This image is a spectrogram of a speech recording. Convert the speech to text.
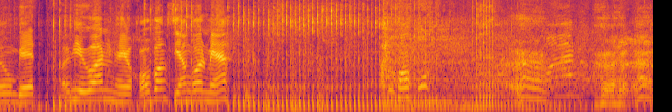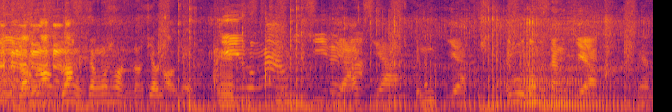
รื่องเบ็ดมาพี่ก่อนให้ขอฟังเสียงก่อนแหมเอาลองลองลองเสียงมันหอนลองเสียงมันออกเลยนี่เกียร์เกียร์เป็นน้ำเกียร์ไอ้บูต้องตั้งเกียร์แม่น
